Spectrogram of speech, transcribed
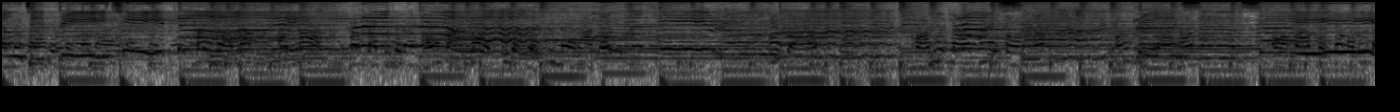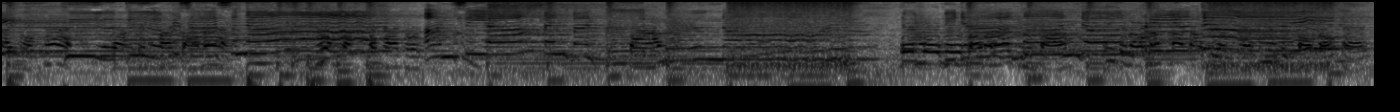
จงเจ็บปรีชีพได้รักราชมุ่งพักดีโรงบาทขอเรียกร้องให้ตรงศารับสตร์รานเสิร์ฟใสเพื่อเกือประศาสนาอันสยามเป็นบ้านเกิดเมืองนอนเดินเวทีสองร้อยสี่สามที่จะรองรับมาตราเสื่อมของที่ติดต่อสองแสนยามถ้า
